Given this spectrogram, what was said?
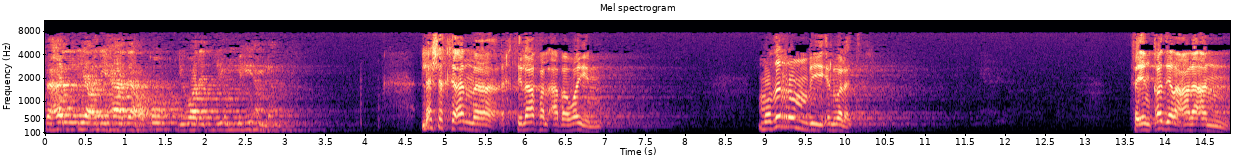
فهل يعني هذا عقوق لوالد لأمه أم لا؟ لا شك أن اختلاف الأبوين مضر بالولد. فإن قدر على أن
